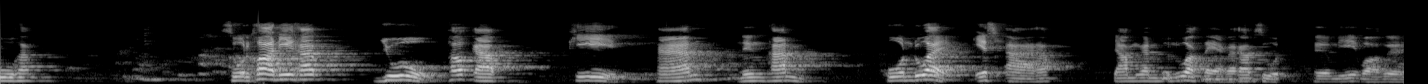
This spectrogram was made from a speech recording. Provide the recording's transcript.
U ครับ สูตรข้อนี้ครับ U เท่ากับ P หาร1,000คูณด้วย HR ครับจำกันจนอ้วกแตกนะครับ สูตรเทอมนี้บอกเลย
